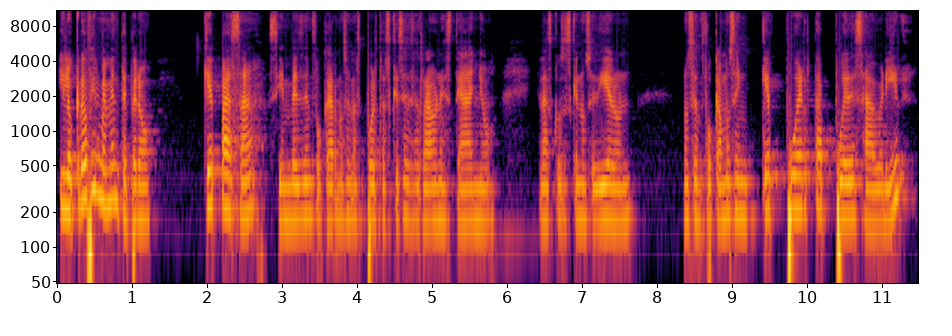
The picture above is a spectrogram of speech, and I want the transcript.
Y lo creo firmemente, pero ¿Qué pasa si en vez de enfocarnos en las puertas que se cerraron este año, en las cosas que no se dieron, nos enfocamos en qué puerta puedes abrir,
